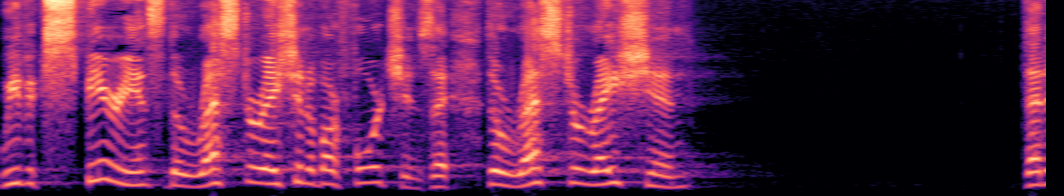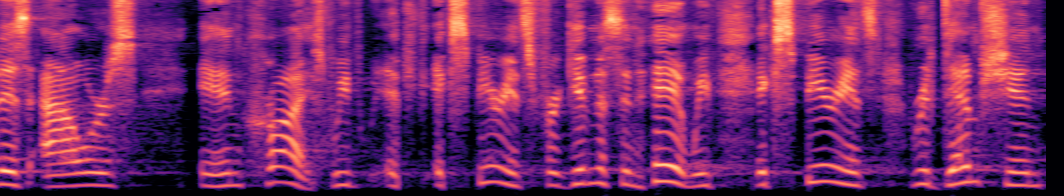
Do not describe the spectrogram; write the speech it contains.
We've experienced the restoration of our fortunes, the, the restoration that is ours in Christ. We've experienced forgiveness in Him. We've experienced redemption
